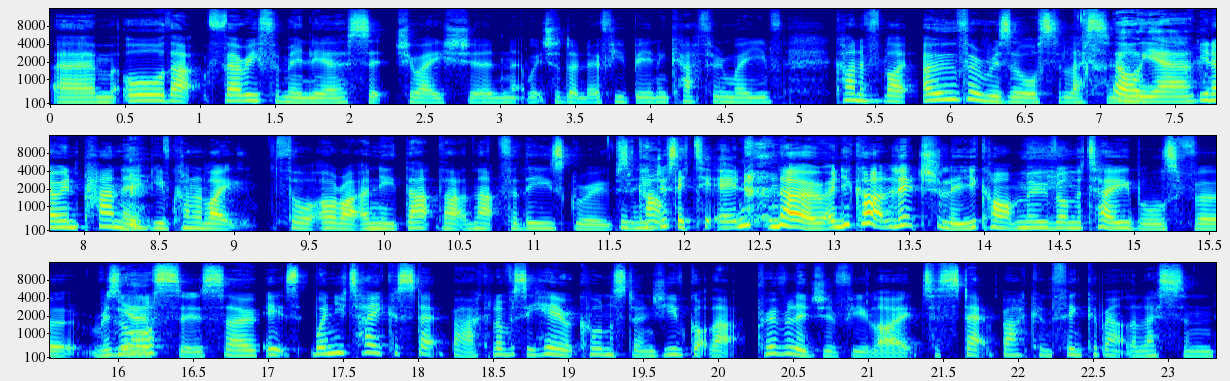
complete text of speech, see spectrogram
Um, or that very familiar situation, which I don't know if you've been in, Catherine, where you've kind of like over resourced a lesson. Oh, yeah. You know, in panic, you've kind of like thought, all right, I need that, that, and that for these groups. You and can't just, fit it in. no, and you can't literally, you can't move on the tables for resources. So it's when you take a step back, and obviously here at Cornerstones, you've got that privilege, if you like, to step back and think about the lesson.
